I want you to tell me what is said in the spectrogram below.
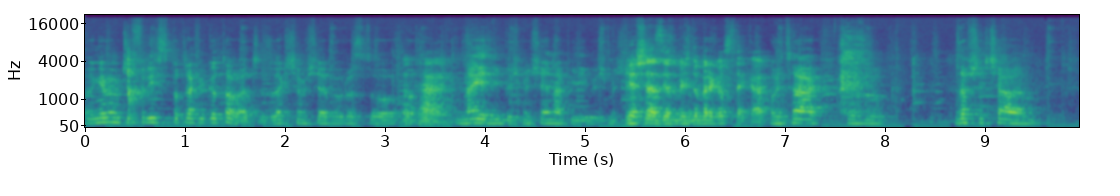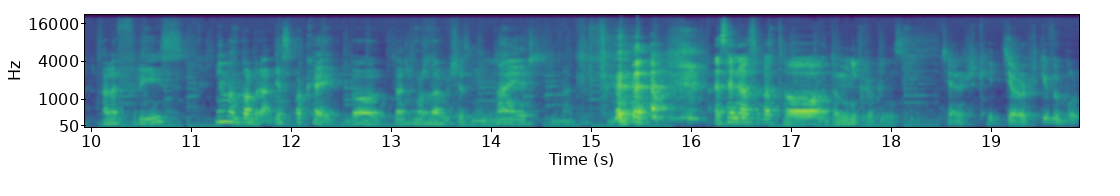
wiem, nie wiem czy Freeze potrafi gotować. Z Leksią się po prostu No tak. najedlibyśmy się, napilibyśmy się. Pierwszy raz zjadłeś dobrego steka. Oj tak, Jezu. Zawsze chciałem. Ale Freeze... Nie no dobra, jest okej, bo też można by się z nim najeść i napić. Następna osoba to Dominik Rupiński. Ciężki, ciężki wybór.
